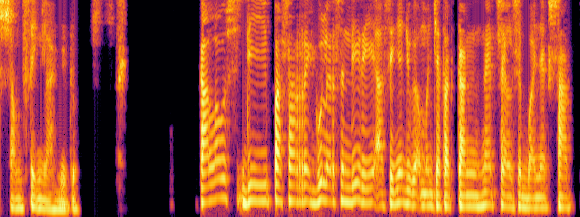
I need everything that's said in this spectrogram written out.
something lah gitu. Kalau di pasar reguler sendiri aslinya juga mencatatkan net sale sebanyak 1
